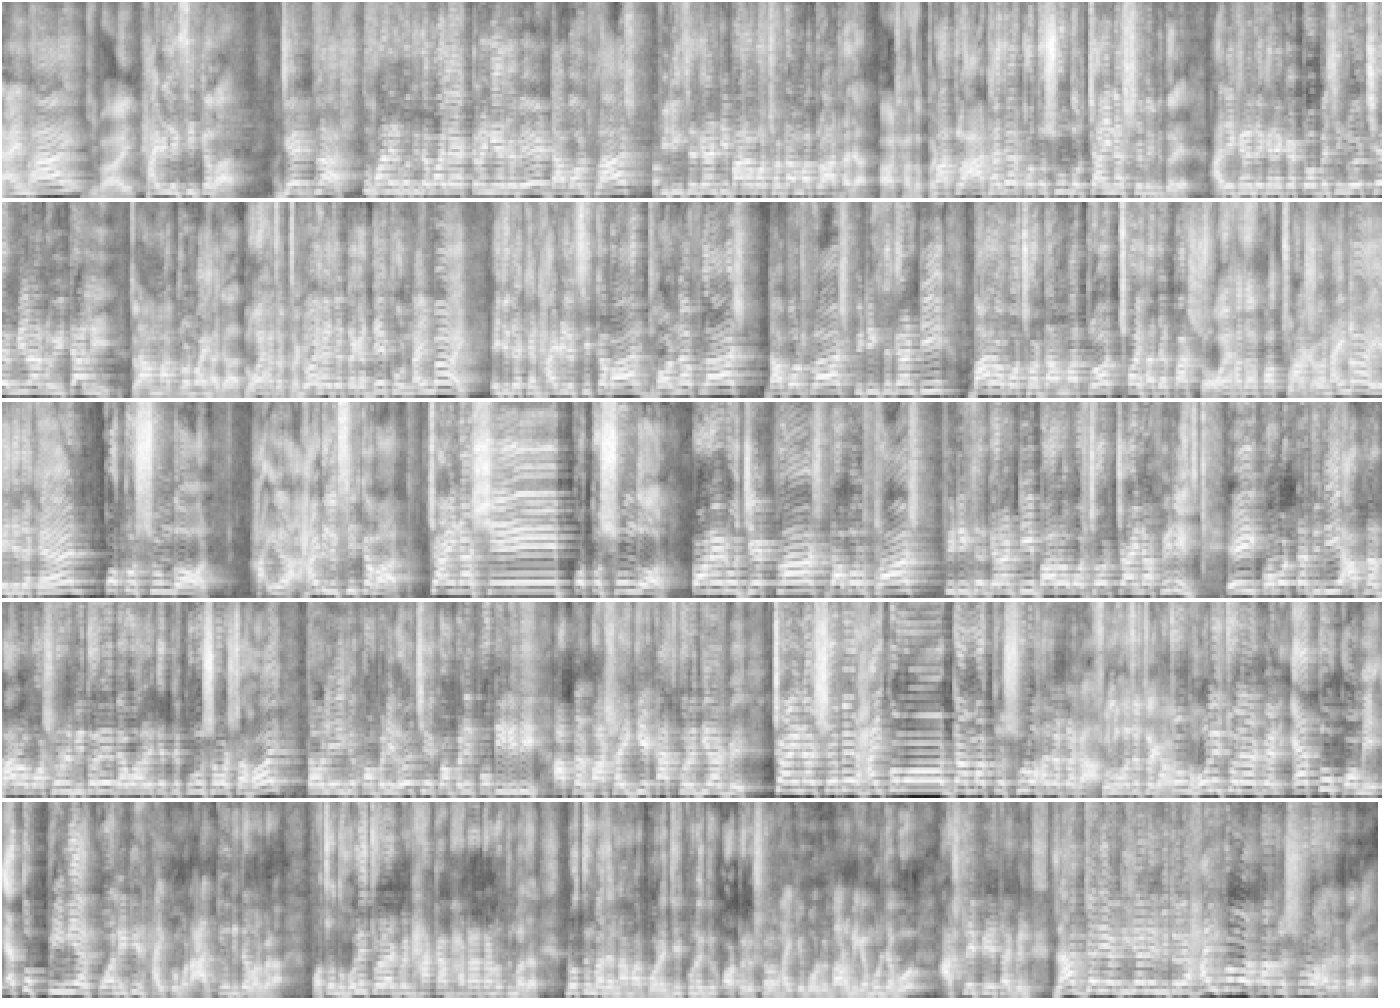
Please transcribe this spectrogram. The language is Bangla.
নাইম ভাই? জি ভাই। Hydraulic seat cover jet flush তুফানের গতিতে ময়লা একটানে নিয়ে যাবে। ডাবল ফ্লাশ ফিটিংস এর গ্যারান্টি বারো বছর দাম মাত্র আট হাজার। আট হাজার মাত্র আট হাজার কত সুন্দর চাইনার শেপের ভিতরে। আর এখানে দেখেন একটা টপ বেসিং রয়েছে মিলানো ইটালি দাম মাত্র নয় হাজার। নয় হাজার টাকা। নয় হাজার টাকা। দেখুন নাইম ভাই এই যে দেখেন হাইড্রোলিক সিট কভার ঝর্ণা ফ্লাশ ডাবল ফ্লাশ ফিটিংস এর গ্যারান্টি বারো বছর দাম মাত্র ছয় হাজার পাঁচশো। ছয় হাজার পাঁচশো পাঁচশো। নাই ভাই এই যে দেখেন কত সুন্দর। Hydraulic seat cover China shape কত সুন্দর। Tornado jet flush double flush ফিটিংসের guarantee বারো বছর চায়না ফিটিংস এই কমরটা যদি আপনার বারো বছরের ভিতরে ব্যবহারের ক্ষেত্রে কোনো সমস্যা হয়, তাহলে এই যে কোম্পানি রয়েছে, এই কোম্পানির প্রতিনিধি আপনার বাসায় গিয়ে কাজ করে দিয়ে আসবে। চায়না শেপের হাইকমোড দাম মাত্র ষোলো হাজার টাকা। ষোলো হাজার টাকা? পছন্দ হলেই চলে আসবেন এত কমে এত প্রিমিয়ার কোয়ালিটির হাইকমোড আর কেউ দিতে পারবে না। পছন্দ হলেই চলে আসবেন ঢাকা ভাটারাটা নতুন বাজার। নতুন বাজার নামার পরে যে কোনো একজন অটো রিক্সাওয়ালা ভাইকে বলবেন বারো বিঘা মোট যাব। আসলেই পেয়ে থাকবেন লাক্সারিয়া ডিজাইনের ভিতরে হাইকমোড মাত্র ষোলো হাজার টাকায়।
